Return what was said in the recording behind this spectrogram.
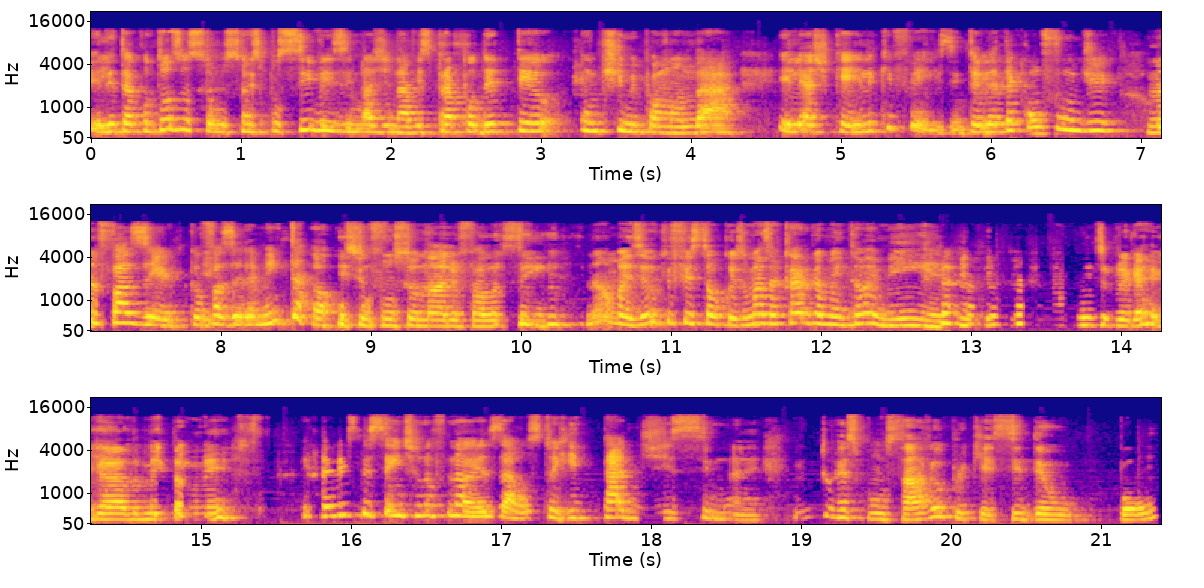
ele tá com todas as soluções possíveis e imagináveis para poder ter um time para mandar, ele acha que é ele que fez. Então ele até confunde o fazer, porque o fazer é mental. E se o funcionário fala assim, não, mas eu que fiz tal coisa, mas a carga mental é minha. Muito sobrecarregado mentalmente. Então ele se sente no final exausto, irritadíssimo. É, muito responsável, porque se deu bom,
